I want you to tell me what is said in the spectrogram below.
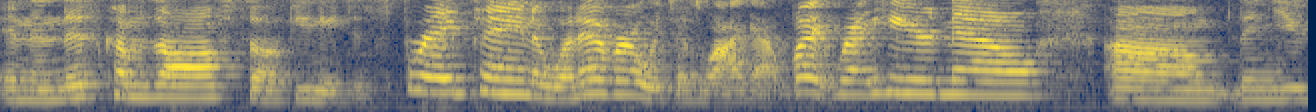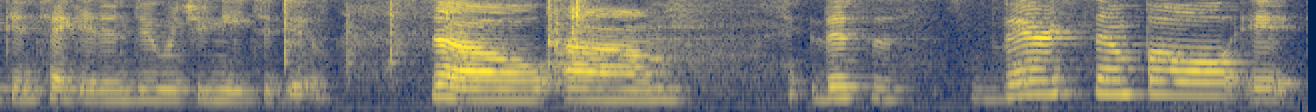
and then this comes off. So if you need to spray paint or whatever, which is why I got white right here now, um, then you can take it and do what you need to do. So um, this is very simple. It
